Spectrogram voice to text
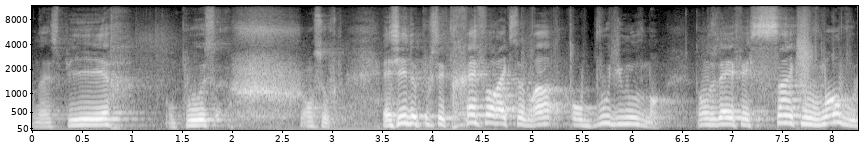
On inspire, on pousse, on souffle. Essayez de pousser très fort avec ce bras au bout du mouvement. Quand vous avez fait 5 mouvements, vous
